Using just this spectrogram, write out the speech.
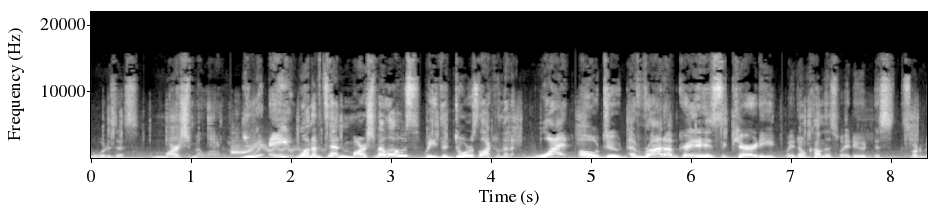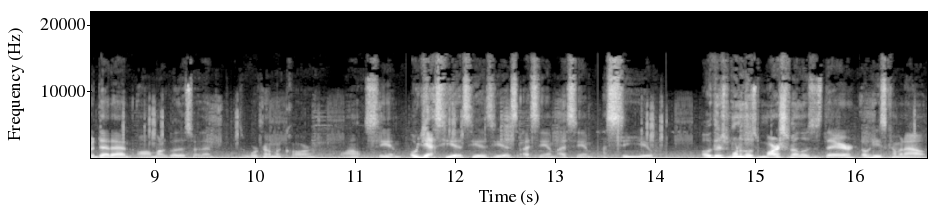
Ooh, what is this? Marshmallow. You ate one of 10 marshmallows? Wait, the door's locked with an. What? Oh, dude. Rod upgraded his security. Wait, don't come this way, dude. This is sort of a dead end. Oh, I'm gonna go this way then. Is he working on the car? Oh, I don't see him. Oh, yes, he is. He is. He is. I see him. I see him. I see you. Oh, there's one of those marshmallows is there. Oh, he's coming out.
